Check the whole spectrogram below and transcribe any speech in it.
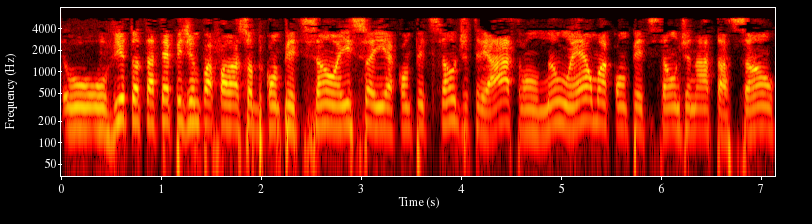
o, o Vitor está até pedindo para falar sobre competição, é isso aí, a competição de triatlon não é uma competição de natação,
